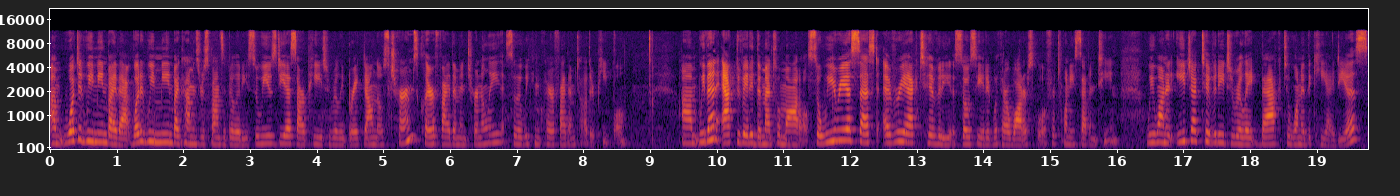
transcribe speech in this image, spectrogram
Um, what did we mean by that? What did we mean by commons responsibility? So we used DSRP to really break down those terms, clarify them internally so that we can clarify them to other people. Um, we then activated the mental model. So we reassessed every activity associated with our water school for 2017. We wanted each activity to relate back to one of the key ideas.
